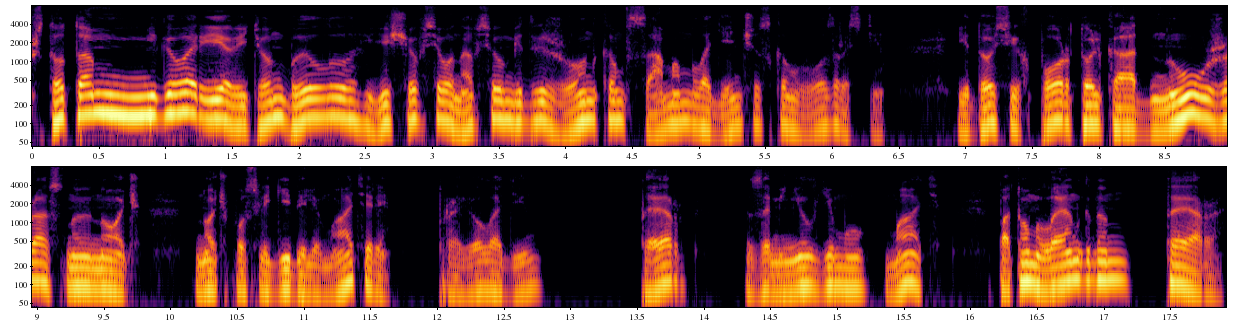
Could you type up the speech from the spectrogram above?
что там не говори, а ведь он был еще всего-навсего медвежонком в самом младенческом возрасте. И до сих пор только одну ужасную ночь, ночь после гибели матери, провел один. Тер заменил ему мать, потом Лэнгдон Тера,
